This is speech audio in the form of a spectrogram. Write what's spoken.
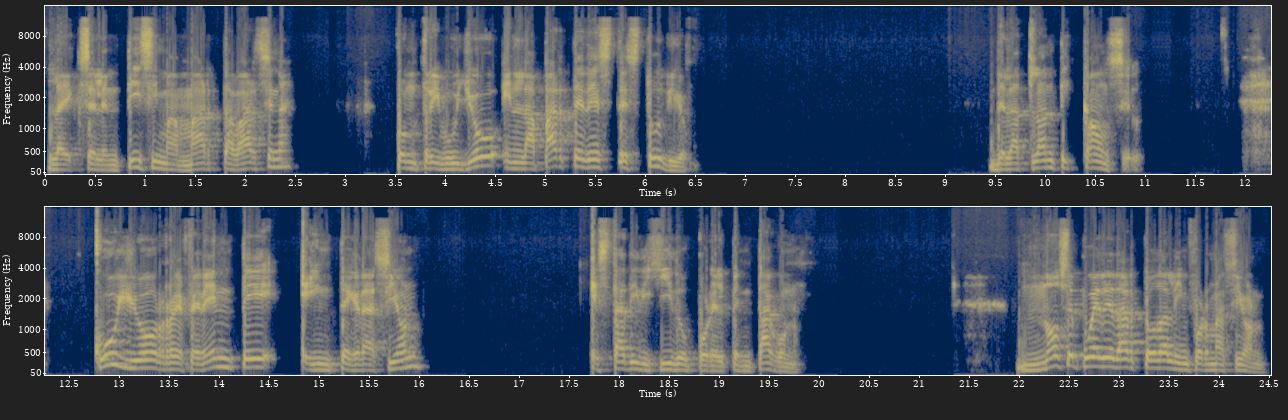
la excelentísima Marta Bárcena, contribuyó en la parte de este estudio del Atlantic Council, cuyo referente e integración está dirigido por el Pentágono. No se puede dar toda la información,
